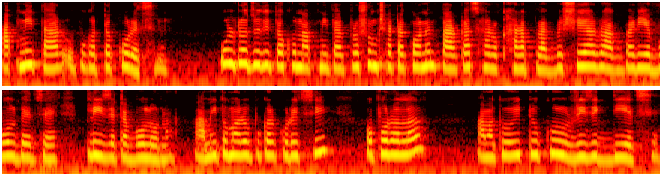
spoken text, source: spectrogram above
আপনি তার উপকারটা করেছেন। উল্টো যদি তখন আপনি তার প্রশংসাটা করেন, তার কাছে আরও খারাপ লাগবে। সে আরও আগ বাড়িয়ে বলবে যে, প্লিজ এটা বলো না। আমি তোমার উপকার করেছি। ওপরওয়ালা আমাকে ওইটুকু রিজিক দিয়েছে।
